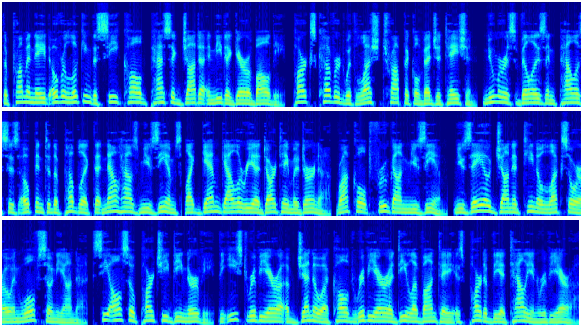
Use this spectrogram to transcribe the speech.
the promenade overlooking the sea called Passeggiata Anita Garibaldi, parks covered with lush tropical vegetation, numerous villas and palaces open to the public that now house museums like GAM Galleria d'Arte Moderna, Raccolte Frugone Museum, Museo Giannettino Luxoro and Wolfsoniana. See also Parchi di Nervi the East Riviera of Genoa called Riviera di Levante is part of the Italian Riviera.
